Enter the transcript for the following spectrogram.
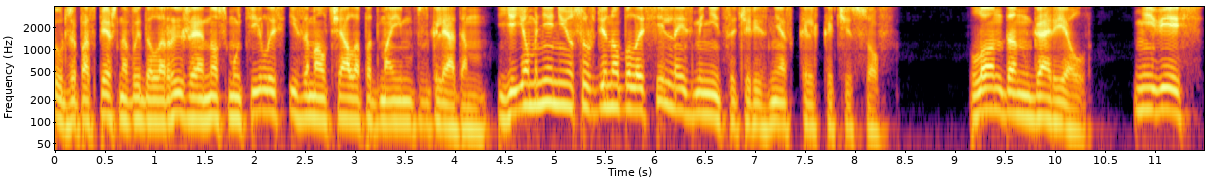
Тут же поспешно выдала рыжая, но смутилась и замолчала под моим взглядом. Ее мнению суждено было сильно измениться через несколько часов. Лондон горел. Не весь.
